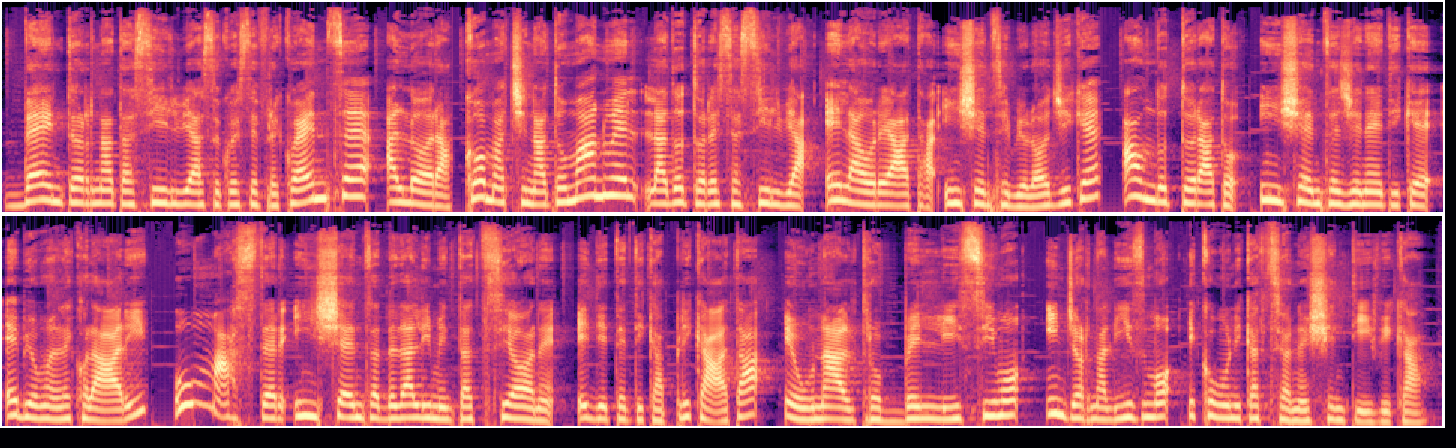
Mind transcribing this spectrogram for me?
bentornata Silvia su queste frequenze. Allora, come accennato Manuel, la dottoressa Silvia è laureata in scienze biologiche, ha un dottorato in scienze genetiche e biomolecolari, un master in scienza dell'alimentazione e dietetica applicata e un altro bellissimo in giornalismo e comunicazione scientifica.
